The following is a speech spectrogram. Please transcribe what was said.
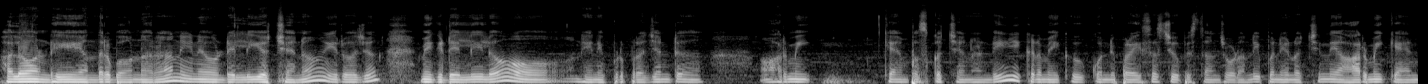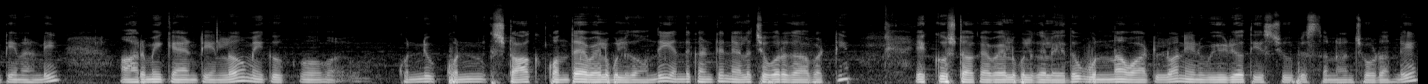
హలో అండి అందరు బాగున్నారా? నేను ఢిల్లీ వచ్చాను. ఈరోజు మీకు ఢిల్లీలో నేను ఇప్పుడు ప్రజెంట్ ఆర్మీ క్యాంపస్కి వచ్చానండి. ఇక్కడ మీకు కొన్ని ప్రైసెస్ చూపిస్తాను చూడండి. ఇప్పుడు నేను వచ్చింది ఆర్మీ క్యాంటీన్ అండి. ఆర్మీ క్యాంటీన్లో మీకు కొన్ని కొన్ని స్టాక్ కొంత అవైలబుల్గా ఉంది. ఎందుకంటే నెల చివరు కాబట్టి ఎక్కువ స్టాక్ అవైలబుల్గా లేదు. ఉన్న వాటిలో నేను వీడియో తీసి చూపిస్తున్నాను చూడండి.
